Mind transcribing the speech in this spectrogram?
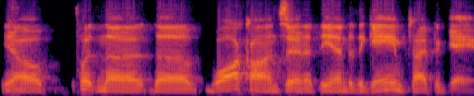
You know, putting the the walk ons in at the end of the game type of game.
